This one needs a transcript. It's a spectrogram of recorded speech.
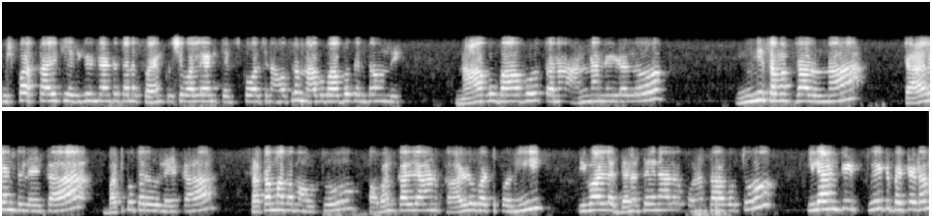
పుష్ప స్థాయికి ఎదిగింది అంటే తన స్వయం కృషి వల్లే అని తెలుసుకోవాల్సిన అవసరం నాగుబాబుకి ఎంత ఉంది? నాగుబాబు తన అన్న నీడలో ఇన్ని సంవత్సరాలున్నా టాలెంట్ లేక బతుకు తెరువు లేక సతమతం అవుతూ పవన్ కళ్యాణ్ కాళ్ళు పట్టుకొని ఇవాళ జనసేనలో కొనసాగుతూ ఇలాంటి ట్వీట్ పెట్టడం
